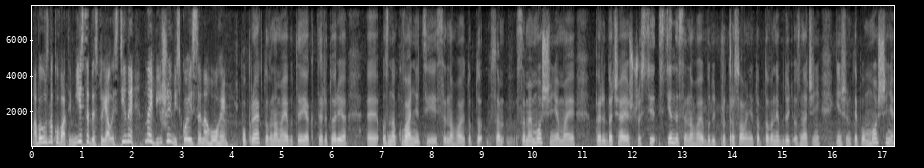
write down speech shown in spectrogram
аби узнакувати місце, де стояли стіни найбільшої міської синагоги. По проекту вона має бути як територія е, ознакування цієї синагоги. Тобто сам, саме мощення має передбачає, що сті- стіни синагоги будуть протрасовані, тобто вони будуть означені іншим типом мощення.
